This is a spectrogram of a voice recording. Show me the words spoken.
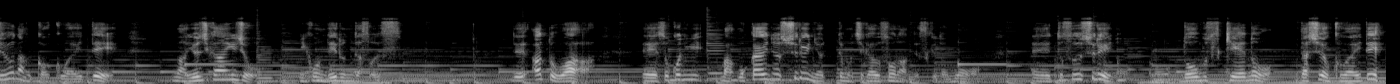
塩なんかを加えて、まあ、4時間以上煮込んでいるんだそうです。で、あとは、えー、そこに、まあ、おかゆの種類によっても違うそうなんですけども、えー、と数種類のの動物系の出汁を加えて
